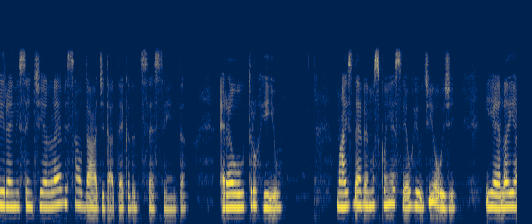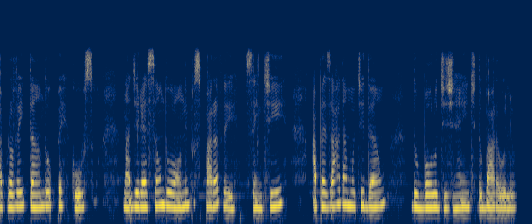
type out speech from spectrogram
Irene sentia leve saudade da década de 60. Era outro rio. Mas devemos conhecer o rio de hoje. E ela ia aproveitando o percurso na direção do ônibus para ver, sentir, apesar da multidão, do bolo de gente, do barulho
